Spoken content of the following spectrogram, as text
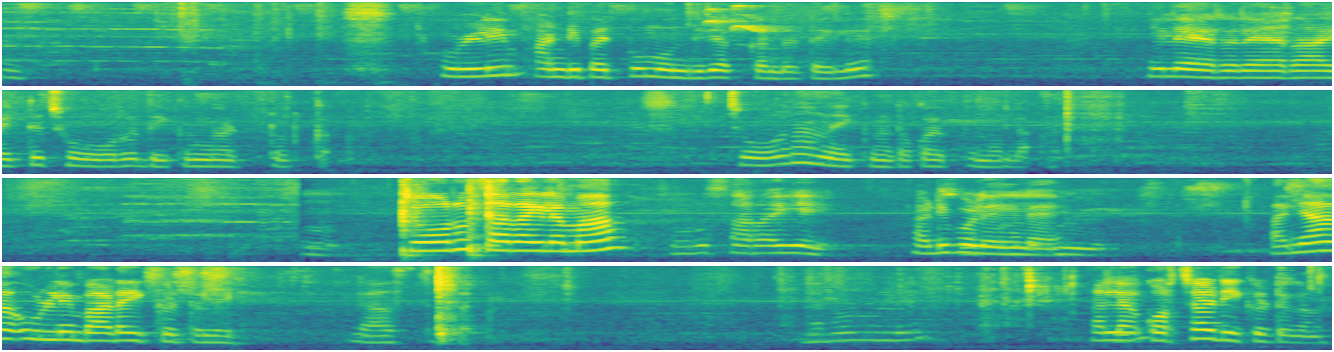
ഉം. ഉള്ളിയും അണ്ടിപ്പരിപ്പും മുന്തിരി ഒക്കെ ഉണ്ട് കേട്ടോ ഈ ലേറെ ലേറായിട്ട് ചോറ് ഇതിക്ക് ഇങ്ങോട്ട് കൊടുക്കാം. ചോറ് നന്നായിക്കണം കേട്ടോ കുഴപ്പമൊന്നുമില്ല. ചോറ് സാറായില്ലമ്മാ ചോറ് സറായി അടിപൊളിയായില്ലേ? അത് ഞാൻ ഉള്ളിയും പാടെ ഇക്കട്ടല്ലേ ലാസ്റ്റത്തെ അല്ല കുറച്ച് അടിയിക്കിട്ടിക്കണം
